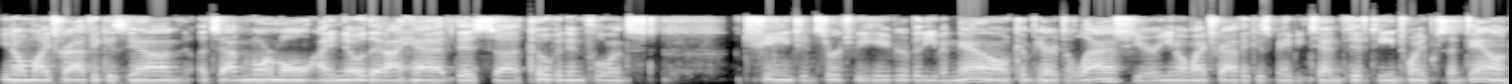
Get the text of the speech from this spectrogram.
You know, my traffic is down. It's abnormal. I know that I had this uh, COVID influenced change in search behavior, but even now compared to last year, you know, my traffic is maybe 10, 15, 20% down.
